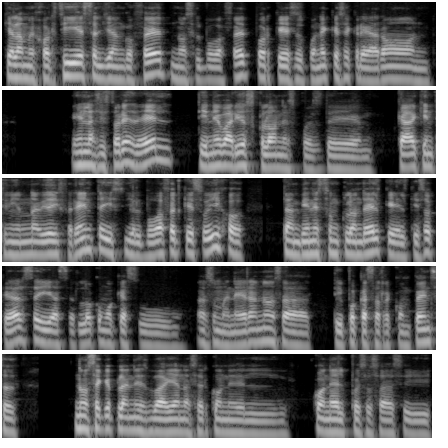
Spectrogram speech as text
que a lo mejor sí es el Jango Fett, no es el Boba Fett, porque se supone que se crearon en las historias de él, tiene varios clones, pues, de, cada quien tenía una vida diferente y, el Boba Fett que es su hijo también es un clon de él que él quiso quedarse y hacerlo como que a su, a su manera, ¿no? O sea, tipo recompensas. No sé qué planes vayan a hacer con él, con él, pues, o sea, si,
